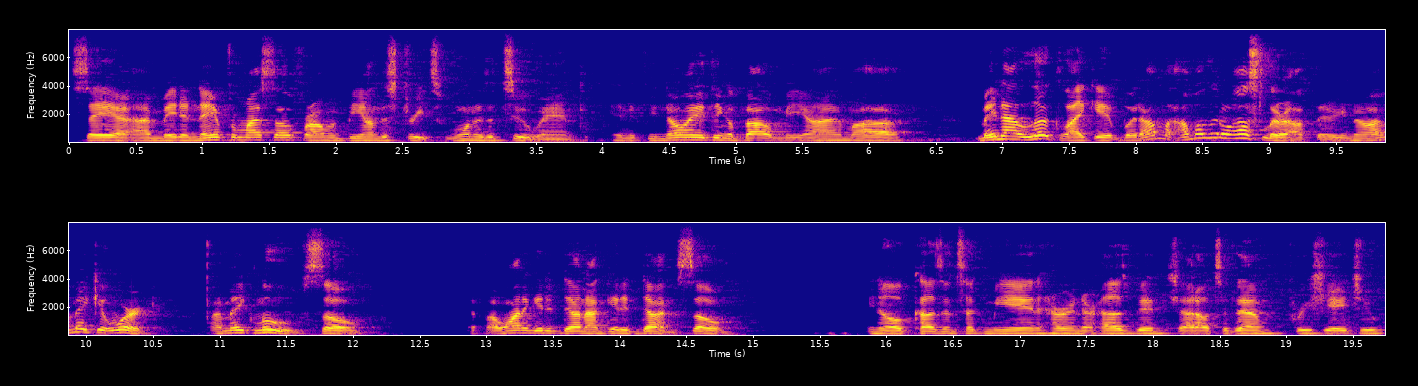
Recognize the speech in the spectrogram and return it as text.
say I made a name for myself or I'm gonna be on the streets, one of the two. And and if you know anything about me, I'm uh may not look like it, but I'm I'm a little hustler out there. You know, I make it work. I make moves. So if I want to get it done, I get it done. So you know, cousin took me in, her and her husband. Shout out to them. Appreciate you.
